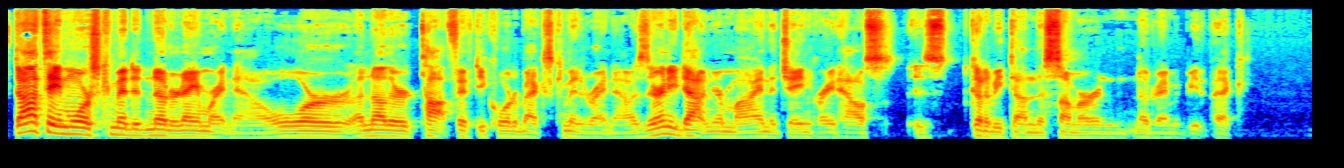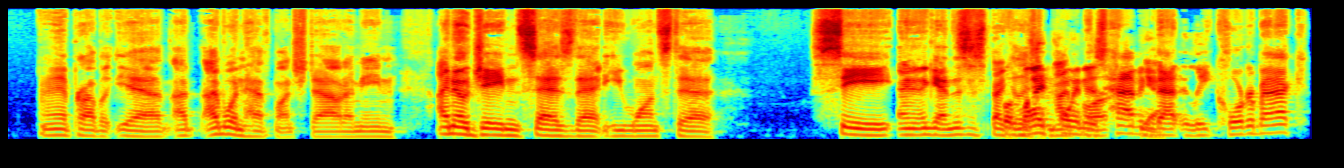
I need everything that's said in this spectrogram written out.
If Dante Moore's committed to Notre Dame right now, or another top 50 quarterbacks committed right now, is there any doubt in your mind that Jaden Greathouse is going to be done this summer and Notre Dame would be the pick? Yeah, probably. Yeah, I, I wouldn't have much doubt. I mean, I know Jaden says that he wants to see, and again, this is speculation. But my point my is having yeah. that elite quarterback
